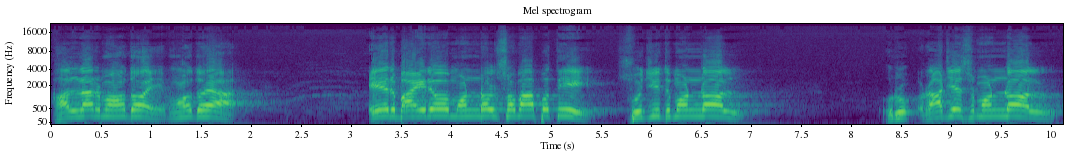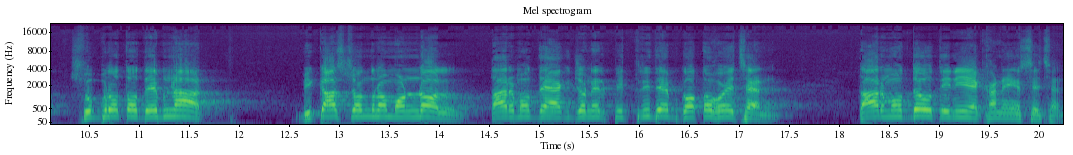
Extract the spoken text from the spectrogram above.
হালদার মহোদয়, মহোদয়া। এর বাইরেও মণ্ডল সভাপতি সুজিত মণ্ডল রাজেশ মণ্ডল, সুব্রত দেবনাথ বিকাশচন্দ্র মণ্ডল, তার মধ্যে একজনের পিতৃদেব গত হয়েছেন, তার মধ্যেও তিনি এখানে এসেছেন।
